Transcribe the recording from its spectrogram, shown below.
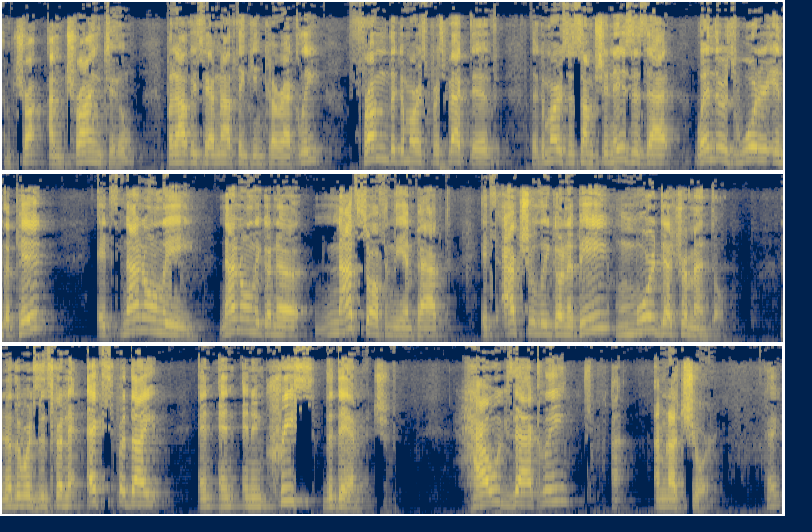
I'm, try- I'm trying to, but obviously, I'm not thinking correctly. From the Gemara's perspective, the Gemara's assumption is, is that when there's water in the pit, it's not only not only going to not soften the impact, it's actually going to be more detrimental. In other words, it's going to expedite and, and, and increase the damage. How exactly? I, I'm not sure. Okay?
